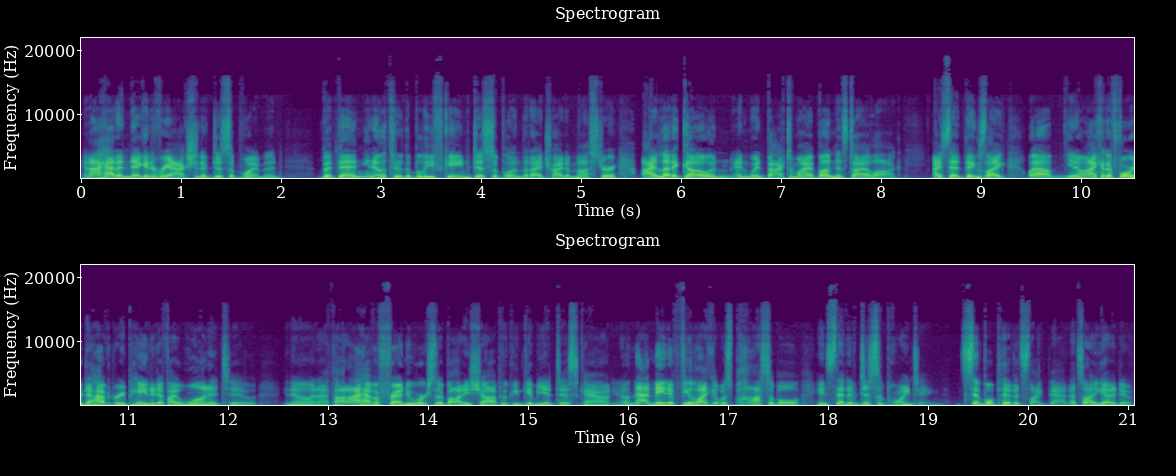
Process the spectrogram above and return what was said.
And I had a negative reaction of disappointment. But then, you know, through the belief game discipline that I try to muster, I let it go and, and went back to my abundance dialogue. I said things like, well, you know, I could afford to have it repainted if I wanted to, you know, and I thought I have a friend who works at a body shop who could give me a discount, you know, and that made it feel like it was possible instead of disappointing. Simple pivots like that. That's all you got to do.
